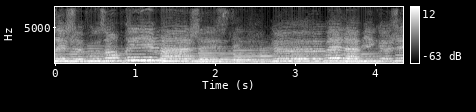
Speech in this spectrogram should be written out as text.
Regardez, je vous en prie, Majesté, le bel ami que je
